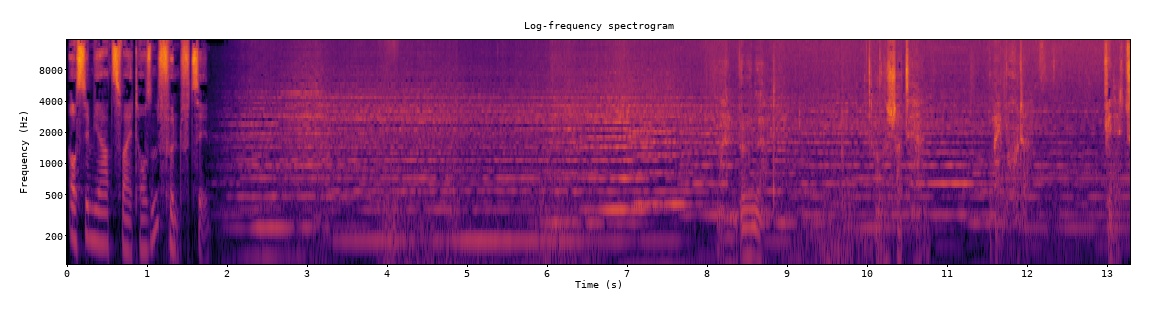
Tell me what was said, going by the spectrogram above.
aus dem Jahr 2015. Mein Bruder, oh Schottherrn, mein Bruder, Winnetou.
